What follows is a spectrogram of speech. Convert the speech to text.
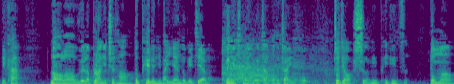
你看，姥姥为了不让你吃糖，都陪着你把烟都给戒了，跟你成了一个战壕的战友，这叫舍命陪君子，懂吗？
